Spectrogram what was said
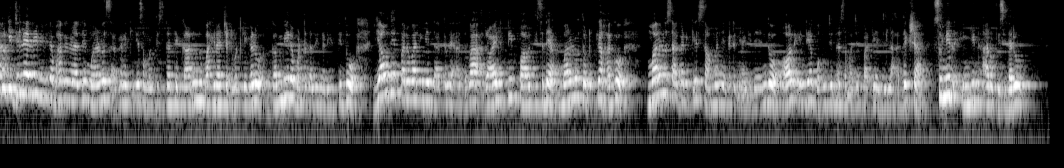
ಕಲಬುರಗಿ ಜಿಲ್ಲೆಯಲ್ಲಿ ವಿವಿಧ ಭಾಗಗಳಲ್ಲಿ ಮರಳು ಸಾಗಾಣಿಕೆಗೆ ಸಂಬಂಧಿಸಿದಂತೆ ಕಾನೂನು ಬಾಹಿರ ಚಟುವಟಿಕೆಗಳು ಗಂಭೀರ ಮಟ್ಟದಲ್ಲಿ ನಡೆಯುತ್ತಿದ್ದು, ಯಾವುದೇ ಪರವಾನಿಗೆ ದಾಖಲೆ ಅಥವಾ ರಾಯಲ್ಟಿ ಪಾವತಿಸದೆ ಮರಳು ತೋಟಕ್ಕೆ ಹಾಗೂ ಮರಳು ಸಾಗಾಣಿಕೆ ಸಾಮಾನ್ಯ ಘಟನೆಯಾಗಿದೆ ಎಂದು ಆಲ್ ಇಂಡಿಯಾ ಬಹುಜನ ಸಮಾಜ ಪಾರ್ಟಿಯ ಜಿಲ್ಲಾ ಅಧ್ಯಕ್ಷ ಸುನಿಲ್ ಇಂಗಿನ್ ಆರೋಪಿಸಿದರು.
